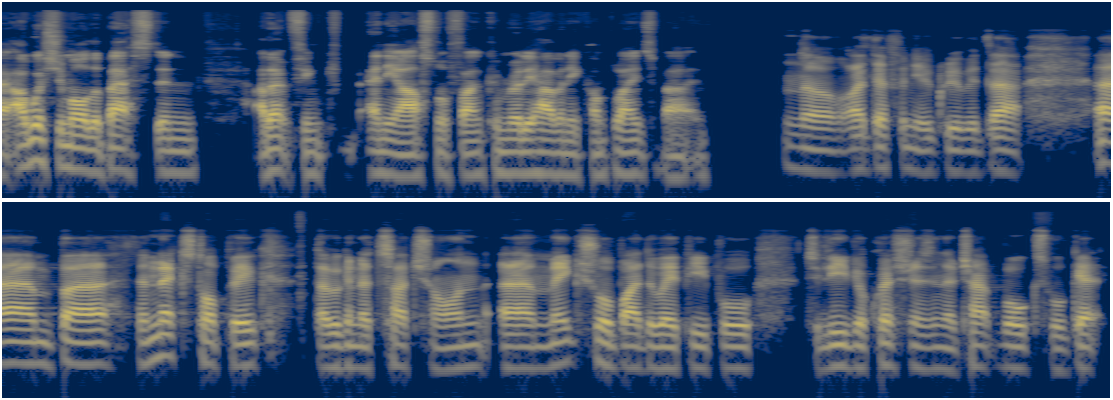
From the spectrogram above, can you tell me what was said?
uh, I wish him all the best, and I don't think any Arsenal fan can really have any complaints about him. No, I definitely agree with that. Um, but the next topic that we're going to touch on, um, make sure, by the way, people, to leave your questions in the chat box. We'll get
